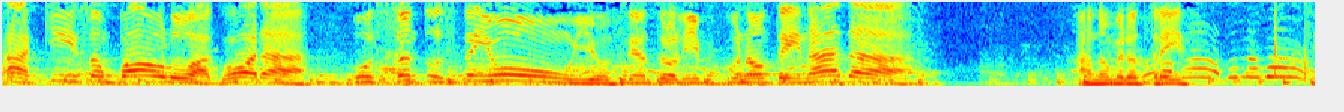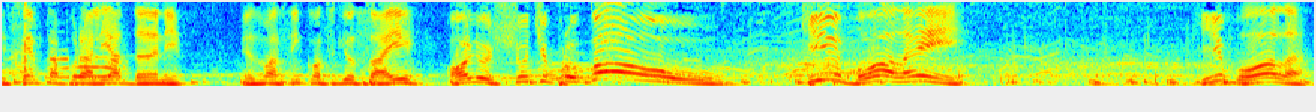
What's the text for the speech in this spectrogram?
aqui em São Paulo. Agora o Santos tem um e o Centro Olímpico não tem nada. A número 3, que sempre tá por ali, a Dani. Mesmo assim conseguiu sair. Olha o chute pro gol! Que bola, hein? Que bola!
